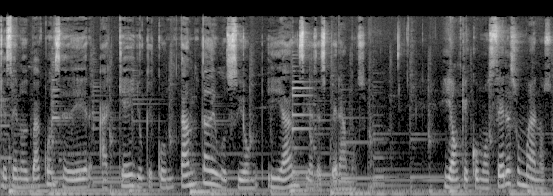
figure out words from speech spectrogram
que se nos va a conceder aquello que con tanta devoción y ansias esperamos. Y aunque como seres humanos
